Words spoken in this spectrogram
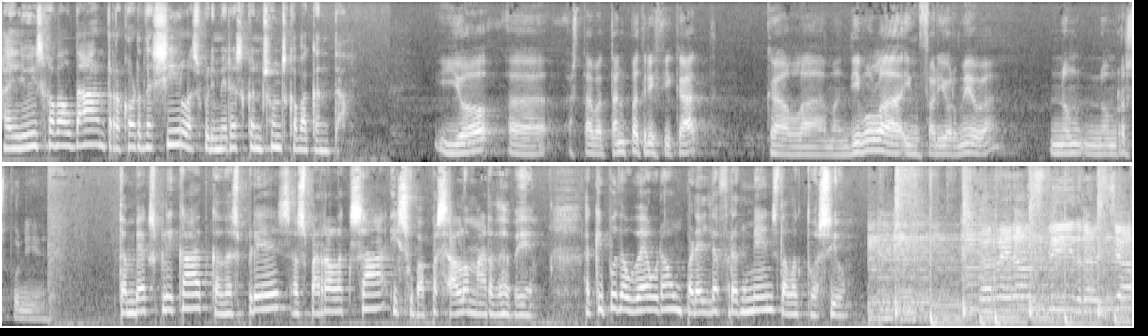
En Lluís Gavaldà recorda així les primeres cançons que va cantar. Jo eh, estava tan petrificat que la mandíbula inferior meva no, no em responia. També ha explicat que després es va relaxar i s'ho va passar la mar de bé. Aquí podeu veure un parell de fragments de l'actuació. Darrere els vidres jo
